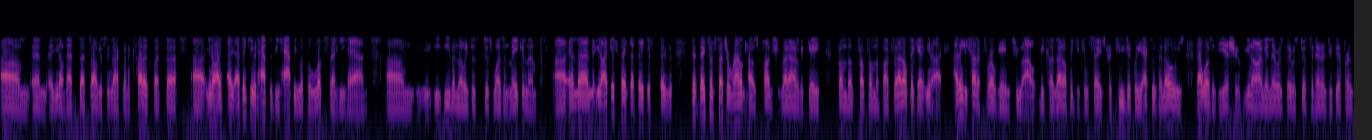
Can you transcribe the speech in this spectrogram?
Um, and, uh, you know, that's, that's obviously not going to cut it. But, uh, uh, you know, I, I, think he would have to be happy with the looks that he had, um, e- even though he just, just wasn't making them. Uh, and then, you know, I just think that they just, they, they took such a roundhouse punch right out of the gate from the from, the Bucks and I don't think you know I, think you kind of throw game two out because I don't think you can say strategically X's and O's that wasn't the issue. You know, I mean there was there was just an energy difference,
